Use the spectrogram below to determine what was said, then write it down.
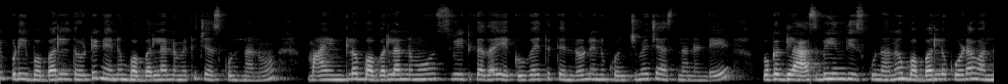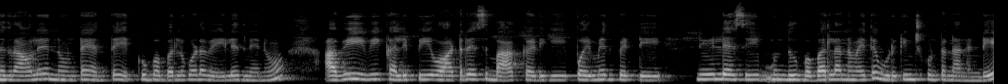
ఇప్పుడు ఈ బొబ్బర్లతోటి నేను బొబ్బర్ల అన్నం అయితే చేసుకుంటున్నాను. మా ఇంట్లో బొబ్బర్ల అన్నము స్వీట్ కదా ఎక్కువగా అయితే తినరు. నేను కొంచెమే చేస్తున్నానండి. ఒక గ్లాస్ బియ్యం తీసుకున్నాను. బొబ్బర్లు కూడా వంద గ్రాములు ఎన్నో ఉంటాయి. అంతే ఎక్కువ బొబ్బర్లు కూడా వేయలేదు నేను. అవి ఇవి కలిపి వాటర్ వేసి బాగా కడిగి పొయ్యి మీద పెట్టి నీళ్ళు వేసి ముందు బొబ్బర్లన్నం అయితే ఉడికించుకుంటున్నానండి.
